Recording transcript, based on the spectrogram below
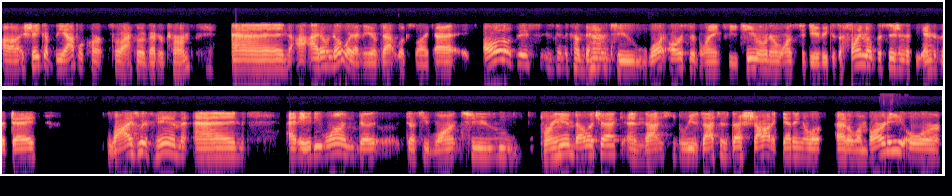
uh, shake up the apple cart, for lack of a better term. And I, I don't know what any of that looks like. Uh, all of this is going to come down to what Arthur Blank, the team owner, wants to do, because the final decision at the end of the day lies with him. And at 81, do, does he want to bring in Belichick and that he believes that's his best shot at getting a, at a Lombardi, or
